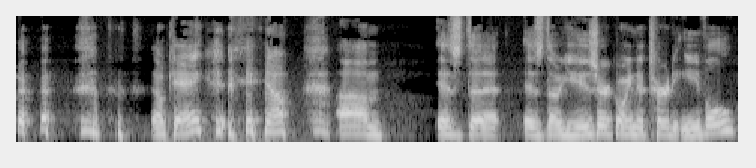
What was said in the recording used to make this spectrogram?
okay, you know, um, is the is the user going to turn evil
